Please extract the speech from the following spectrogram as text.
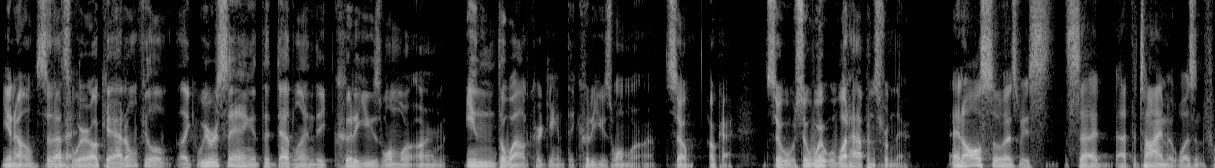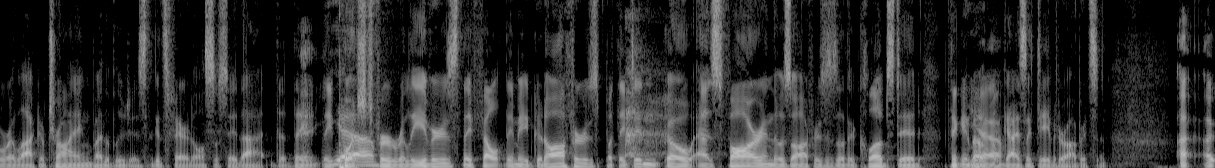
you know? So that's Right. where, okay, I don't feel like we were saying at the deadline, they could have used one more arm in the wild card game. They could have used one more arm. So, okay. So, so where, what happens from there? And also, as we said at the time, it wasn't for a lack of trying by the Blue Jays. I think it's fair to also say that that they they pushed for relievers. They felt they made good offers, but they didn't go as far in those offers as other clubs did. Thinking about Yeah. like, guys like David Robertson. I, I,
